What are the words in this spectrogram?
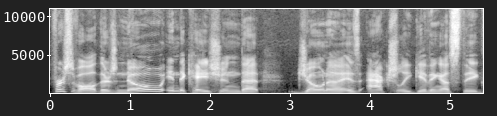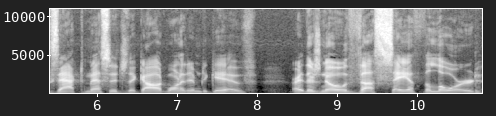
First of all, there's no indication that Jonah is actually giving us the exact message that God wanted him to give. Right? There's no thus saith the Lord,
